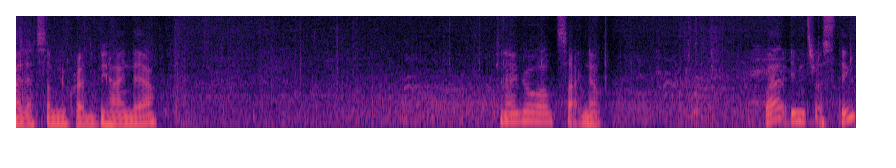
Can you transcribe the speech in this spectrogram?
I left some new creds behind there. Can I go outside? No. Well, interesting.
